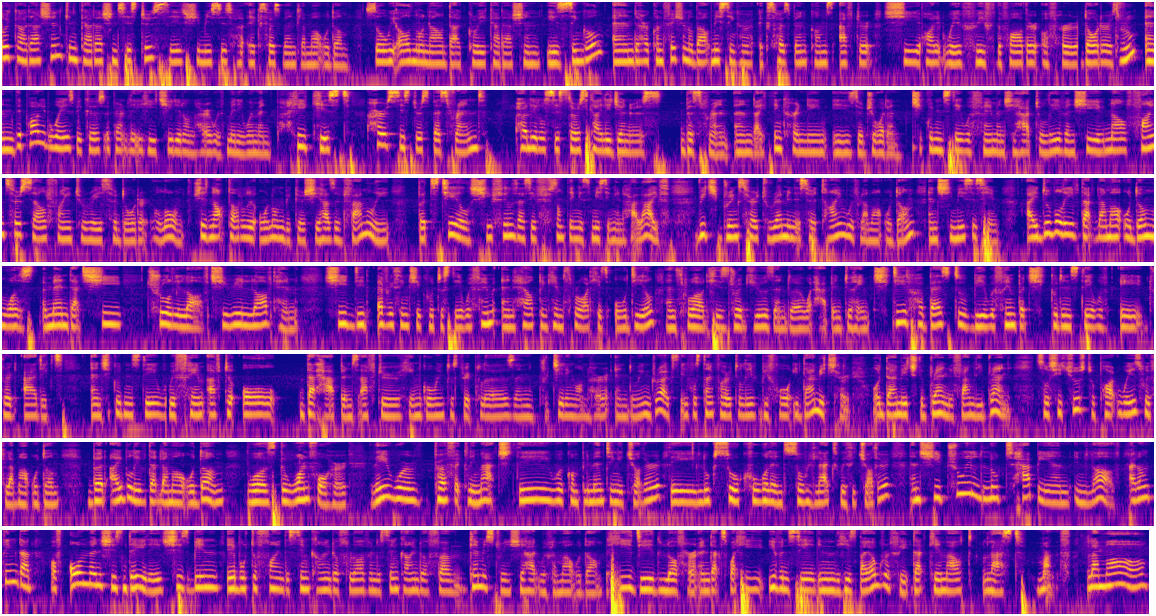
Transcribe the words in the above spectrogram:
Khloe Kardashian, Kim Kardashian's sister, says she misses her ex-husband Lamar Odom. So we all know now that Khloe Kardashian is single, and her confession about missing her ex-husband comes after she parted ways with the father of her daughter True, and they parted ways because apparently he cheated on her with many women. He kissed her sister's best friend, her little sister's Kylie Jenner's best friend and i think her name is Jordyn. She couldn't stay with him and she had to leave and she now finds herself trying to raise her daughter alone. She's not totally alone because she has a family but still she feels as if something is missing in her life which brings her to reminisce her time with Lamar odom and she misses him. I do believe that Lamar odom was a man that she truly loved. She really loved him. She did everything she could to stay with him and helping him throughout his ordeal and throughout his drug use and uh, what happened to him. She did her best to be with him, but she couldn't stay with a drug addict and she couldn't stay with him after all that happens after him going to strip clubs and cheating on her and doing drugs. It was time for her to leave before it damaged her or damaged the brand, the family brand. So she chose to part ways with Lamar Odom. But I believe that Lamar Odom was the one for her. They were perfectly matched. They were complementing each other. They looked so cool and so relaxed with each other. And she truly looked happy and in love. I don't think that of all men she's dated, she's been able to find the same kind of love and the same kind of um, chemistry she had with Lamar Odom. He did love her, and that's what he even said in his biography that came out last month. Lamar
